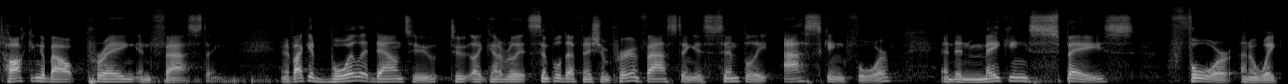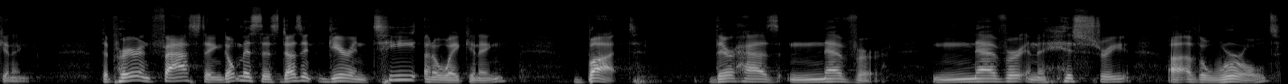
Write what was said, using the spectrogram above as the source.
talking about praying and fasting. And if I could boil it down to, to like kind of really its simple definition, prayer and fasting is simply asking for and then making space for an awakening. The prayer and fasting, don't miss this, doesn't guarantee an awakening, but there has never, never in the history uh, of the world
